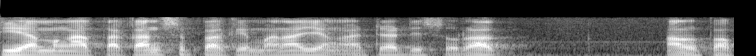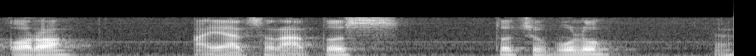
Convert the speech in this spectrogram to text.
dia mengatakan sebagaimana yang ada di surat Al-Baqarah ayat 170 ya.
